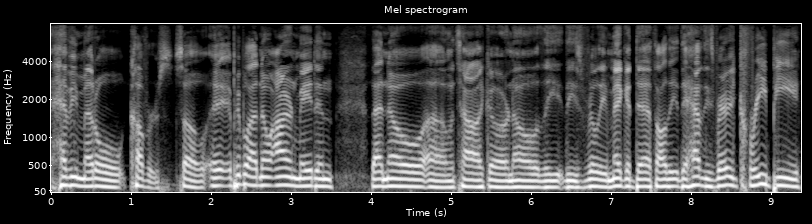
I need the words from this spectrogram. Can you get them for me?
heavy metal covers. So uh, people that know Iron Maiden, that know uh, Metallica, or know the these really Megadeth, all the they have these very creepy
